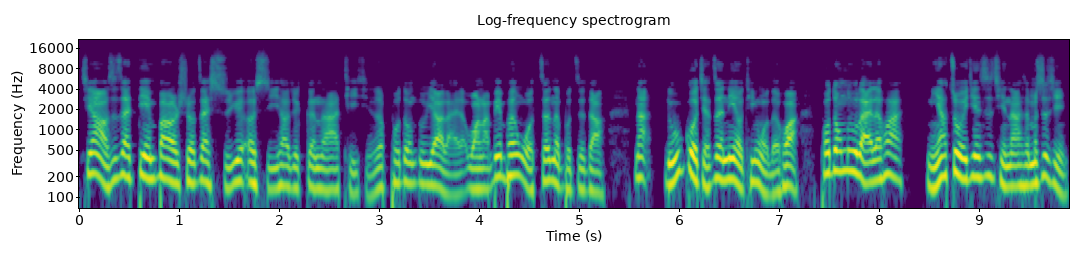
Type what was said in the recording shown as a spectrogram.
金老师在电报的时候，在十月二十一号就跟大家提醒说，波动度要来了，往哪边喷，我真的不知道。那如果假设你有听我的话，波动度来的话，你要做一件事情呢？什么事情？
